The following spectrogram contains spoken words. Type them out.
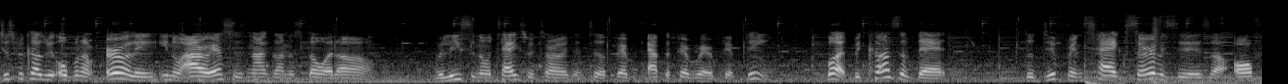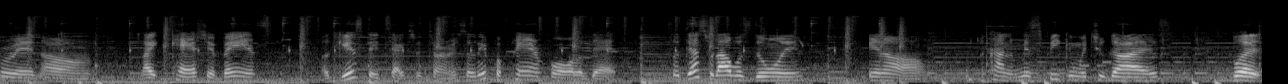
just because we open up early, you know, IRS is not going to start uh, releasing on tax returns until Feb- after February 15th. But because of that, the different tax services are offering um, like cash advance against their tax return. So they're preparing for all of that. So that's what I was doing. And um, I kind of misspeaking with you guys. But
